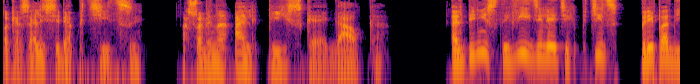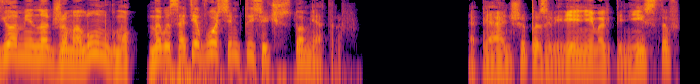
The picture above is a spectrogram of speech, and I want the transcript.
показали себя птицы, особенно альпийская галка. Альпинисты видели этих птиц при подъеме на Джамалунгму на высоте 8100 метров. Опять же, по заверениям альпинистов,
